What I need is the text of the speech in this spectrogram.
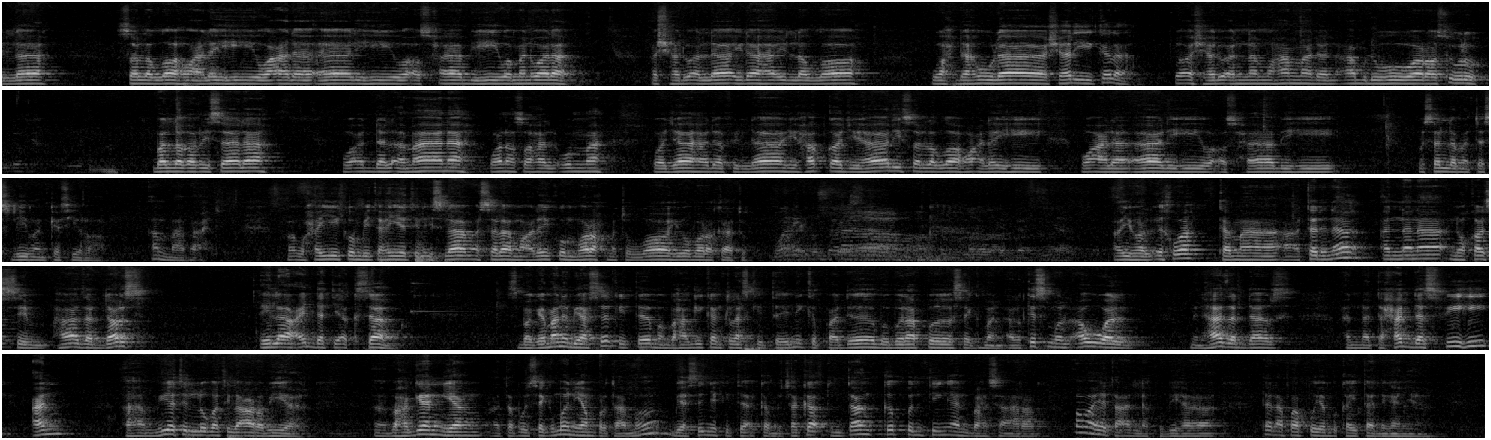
الله صلى الله عليه وعلى آله وأصحابه ومن والاه. أشهد أن لا إله إلا الله وحده لا شريك له وأشهد أن محمدا عبده ورسوله. بلغ الرسالة وأدى الأمانة ونصح الأمة وجاهد في الله حق جهاده صلى الله عليه وعلى آله وأصحابه. وسلم تسليما كثيرا. أما بعد فأحييكم بتحية الإسلام. السلام عليكم ورحمة الله وبركاته. أيها الإخوة كما أعتدنا أننا نقسم هذا الدرس إلى عدة أقسام. Sebagaimana biasa kita membahagikan kelas kita ini kepada beberapa segmen. Al-qismul awal min hadha ad-dars أن نتحدث فيه عن أهمية اللغة العربية bahagian yang ataupun segmen yang pertama biasanya kita akan bercakap tentang kepentingan bahasa Arab wa ma yata'allaqu biha dan apa-apa yang berkaitan dengannya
